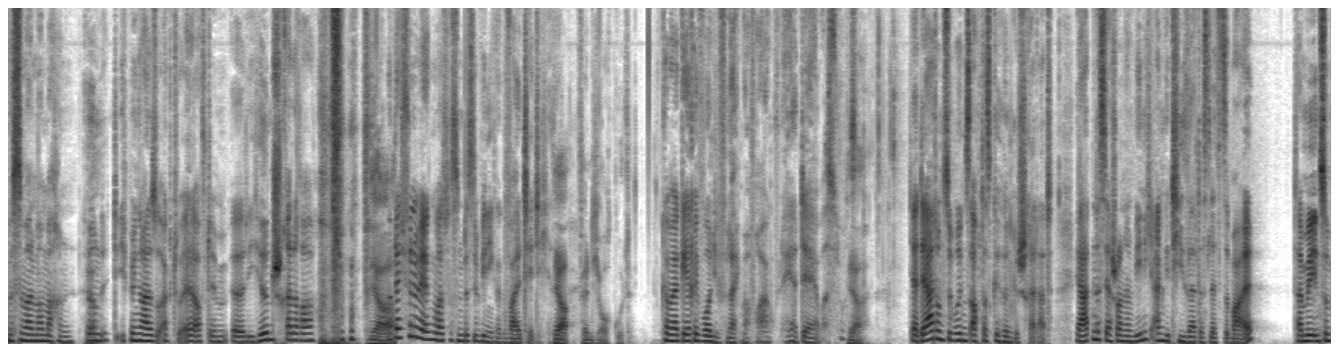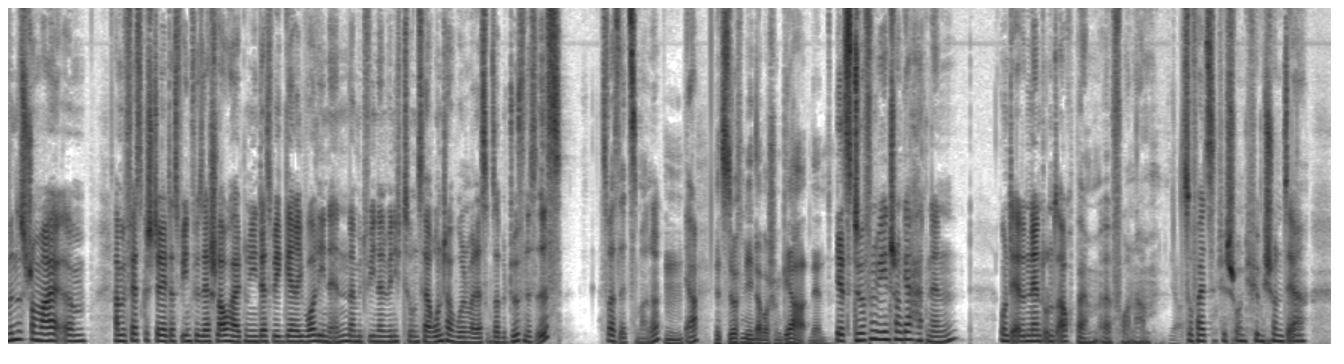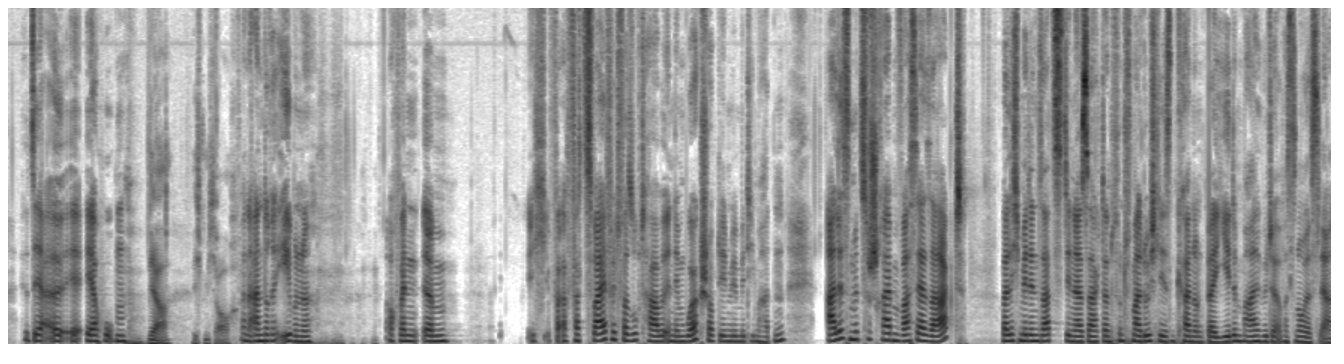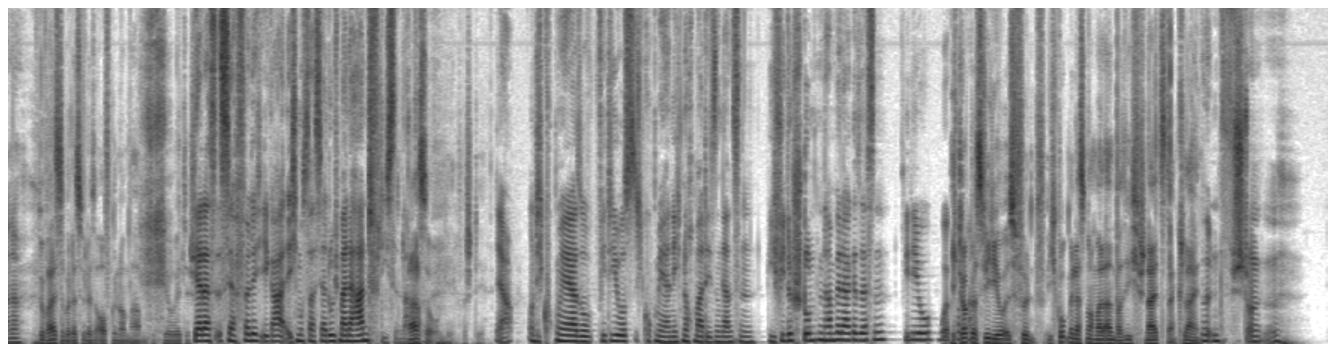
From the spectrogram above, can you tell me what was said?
Müssen wir mal machen. Ja. Hirn, ich bin gerade so aktuell auf dem äh, die Hirnschredderer. ja, Vielleicht finden wir irgendwas, was ein bisschen weniger gewalttätig ist. ja, fände ich auch gut. Können wir Gary Wolli vielleicht mal fragen. Vielleicht hat der ja was für uns. Ja, Ja, der hat uns übrigens auch das Gehirn geschreddert. Wir hatten es ja schon ein wenig angeteasert das letzte Mal. Da haben wir ihn zumindest schon mal, ähm, haben wir festgestellt, dass wir ihn für sehr schlau halten und ihn deswegen Gary Wolli nennen, damit wir ihn ein wenig zu uns herunterholen, weil das unser Bedürfnis ist. Das war das letzte Mal, ne? Mhm. Ja. jetzt dürfen wir ihn aber schon Gerhard nennen. Jetzt dürfen wir ihn schon Gerhard nennen. Und er nennt uns auch beim äh, Vornamen. Ja. Soweit sind wir schon. Ich fühle mich schon sehr, sehr äh, er- erhoben. Ja, ich mich auch. auf eine andere Ebene. Auch wenn ähm, ich ver verzweifelt versucht habe, in dem Workshop, den wir mit ihm hatten, alles mitzuschreiben, was er sagt, weil ich mir den Satz, den er sagt, dann fünfmal durchlesen kann und bei jedem Mal wieder was Neues lerne. Du weißt aber, dass wir das aufgenommen haben, so theoretisch. Ja, das ist ja völlig egal. Ich muss das ja durch meine Hand fließen lassen. Ach so, okay, verstehe. Ja, und ich gucke mir ja so Videos, ich gucke mir ja nicht nochmal diesen ganzen, wie viele Stunden haben wir da gesessen? Video-Workshop? Ich glaube, das Video ist fünf. Ich gucke mir das nochmal an, was ich schneid's dann klein. Fünf Stunden.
